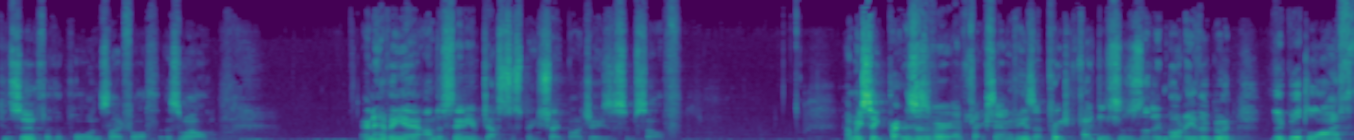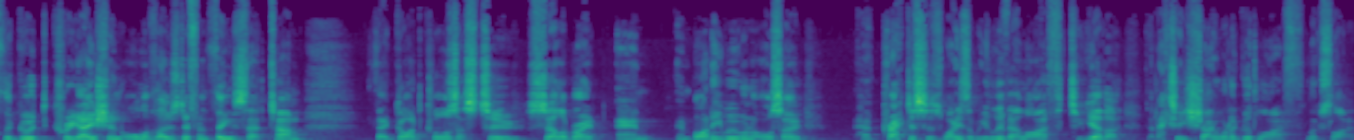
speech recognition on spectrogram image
concern for the poor, and so forth as well. And having our understanding of justice being shaped by Jesus himself. And we seek practices are very abstract sounding things, practices that embody the good, the good life, the good creation, all of those different things that um, that God calls us to celebrate and embody. We want to also have practices, ways that we live our life together that actually show what a good life looks like.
